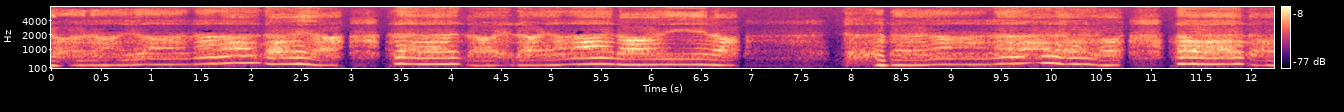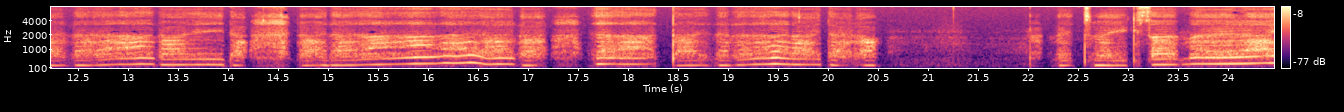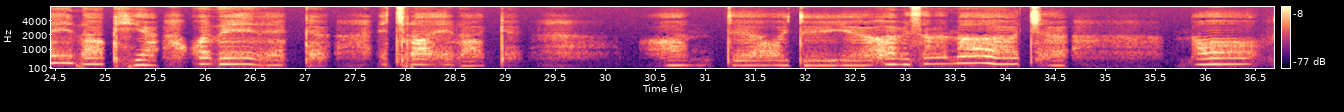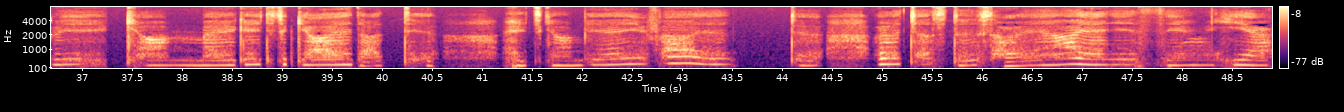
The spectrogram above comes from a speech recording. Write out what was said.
Let's make summer lilac here, or lilac, it's lilac. Do you have some much more we can make it together too. It can be fun to we're just say anything here.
